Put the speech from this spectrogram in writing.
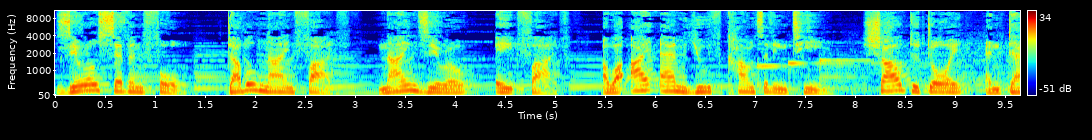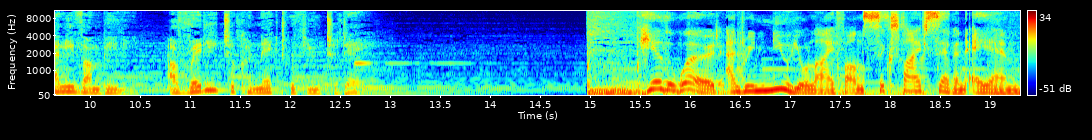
074 995 9085. Our I Am Youth Counseling team, Charles Dudoy and Danny Vambili, are ready to connect with you today. Hear the word and renew your life on 657 AM.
